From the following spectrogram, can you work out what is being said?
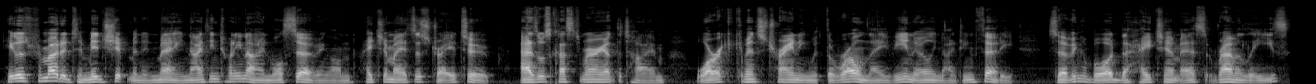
He was promoted to midshipman in May 1929 while serving on HMAS Australia II. As was customary at the time, Warwick commenced training with the Royal Navy in early 1930, serving aboard the HMS Ramillies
